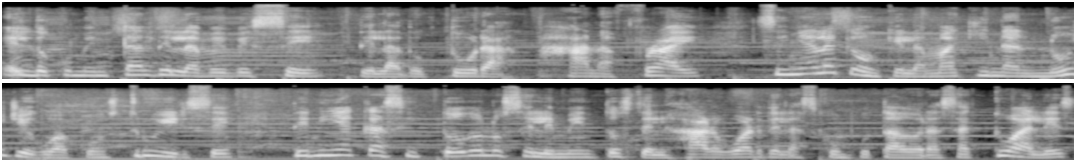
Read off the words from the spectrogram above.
El documental de la BBC de la doctora Hannah Fry señala que aunque la máquina no llegó a construirse, tenía casi todos los elementos del hardware de las computadoras actuales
